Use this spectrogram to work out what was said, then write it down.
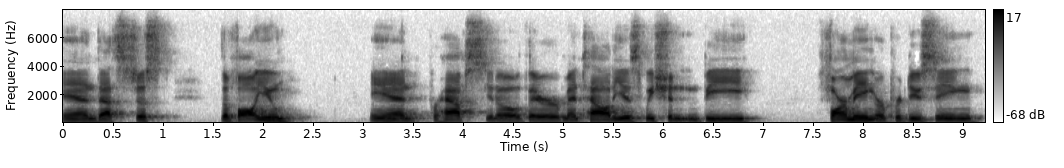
and that's just the volume and perhaps, you know, their mentality is we shouldn't be farming or producing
